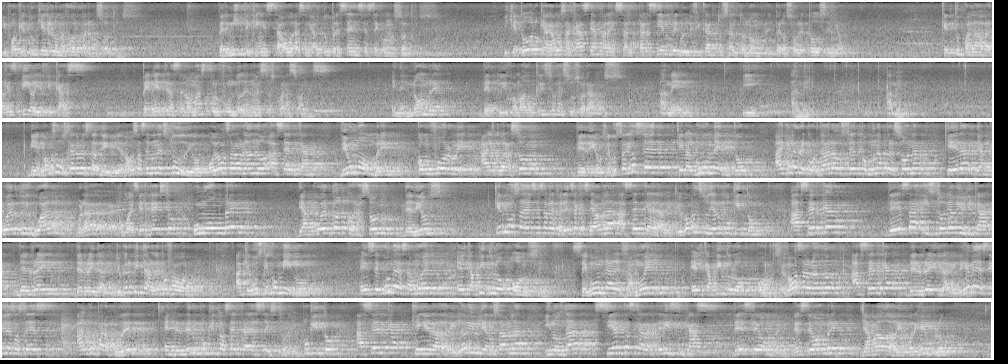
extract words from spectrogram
y porque tú quieres lo mejor para nosotros. Permite que en esta hora, Señor, tu presencia esté con nosotros. Y que todo lo que hagamos acá sea para exaltar siempre y glorificar tu santo nombre. Pero sobre todo, Señor, que tu palabra, que es viva y eficaz, penetre hasta lo más profundo de nuestros corazones. En el nombre de tu Hijo amado Cristo Jesús oramos. Amén y Amén. Amén. Bien, vamos a buscar nuestras Biblias, vamos a hacer un estudio. Hoy vamos a estar hablando acerca de un hombre conforme al corazón de Dios. ¿Le gustaría a usted que en algún momento alguien le recordara a usted como una persona que era de acuerdo igual, ¿verdad? Como decía el texto, un hombre de acuerdo al corazón de Dios. Qué hermosa es esa referencia que se habla acerca de David. hoy vamos a estudiar un poquito acerca de esa historia bíblica del rey, del rey David. Yo quiero invitarle, por favor, a que busque conmigo en Segunda de Samuel el capítulo 11. Segunda de Samuel el capítulo 11. Vamos hablando acerca del rey David. Déjenme decirles a ustedes algo para poder entender un poquito acerca de esta historia. Un poquito acerca quién era David. La Biblia nos habla y nos da ciertas características de este hombre, de este hombre llamado David. Por ejemplo,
